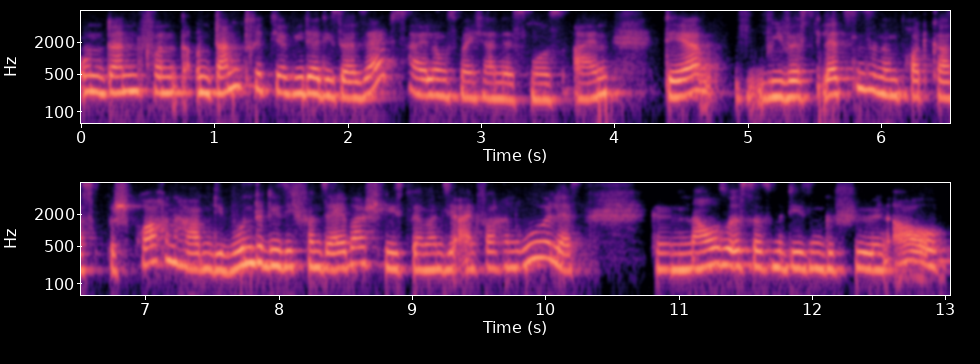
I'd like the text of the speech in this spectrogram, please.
und dann, von, und dann tritt ja wieder dieser Selbstheilungsmechanismus ein, der, wie wir es letztens in einem Podcast besprochen haben, die Wunde, die sich von selber schließt, wenn man sie einfach in Ruhe lässt. Genauso ist das mit diesen Gefühlen auch.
